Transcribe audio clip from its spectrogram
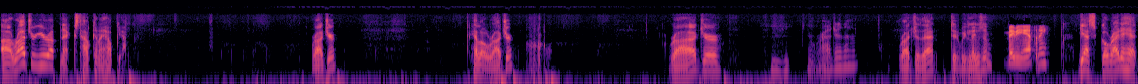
Uh, Roger, you're up next. How can I help you? Roger? Hello, Roger? Roger? Roger that. Roger that. Did we lose him? Maybe Anthony? Yes, go right ahead.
